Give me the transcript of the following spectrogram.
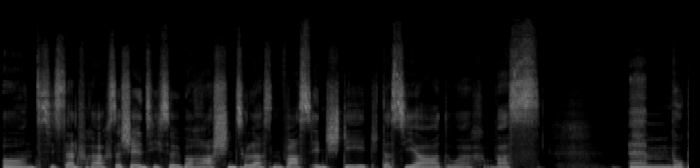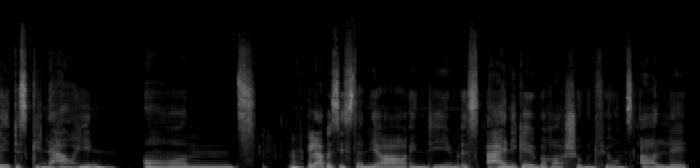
Und es ist einfach auch so schön, sich so überraschen zu lassen, was entsteht das Jahr durch, was, ähm, wo geht es genau hin. Und ich glaube, es ist ein Jahr, in dem es einige Überraschungen für uns alle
